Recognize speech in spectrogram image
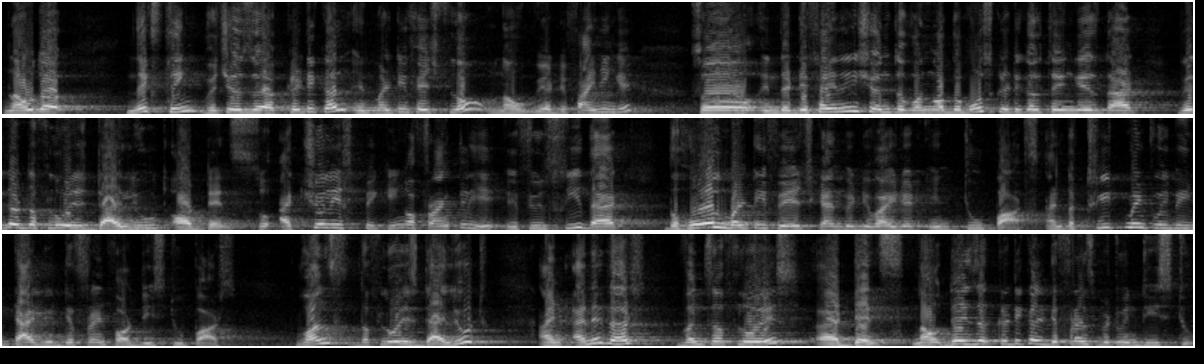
Now, the next thing which is uh, critical in multi-phase flow, now we are defining it. So, in the definition the one of the most critical thing is that whether the flow is dilute or dense. So, actually speaking or frankly if you see that the whole multi-phase can be divided in two parts and the treatment will be entirely different for these two parts. Once the flow is dilute and another once the flow is uh, dense. Now, there is a critical difference between these two.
